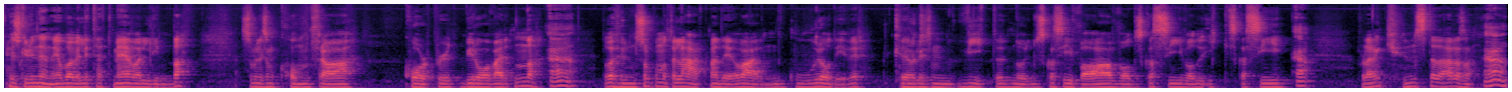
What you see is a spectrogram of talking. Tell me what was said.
husker husker hun ene jeg jobba veldig tett med, var Linda. Som liksom kom fra corporate-byråverden. da Ja. Det var hun som på en måte lærte meg det å være en god rådgiver. Det å liksom vite når du skal si hva, hva du skal si, hva du ikke skal si. Ja. For det er en kunst, det der, altså. ja.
